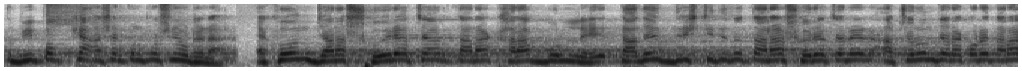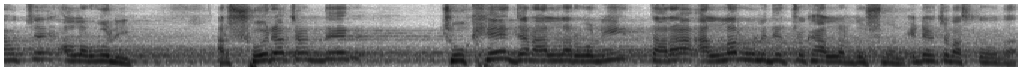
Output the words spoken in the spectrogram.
তো বিপক্ষে আসার কোনো প্রশ্নই ওঠে না। এখন যারা স্বৈরাচার, তারা খারাপ বললে, তাদের দৃষ্টিতে তো তারা স্বৈরাচারের আচরণ যারা করে, তারা হচ্ছে আল্লাহর বলি আর স্বৈরাচারদের চোখে যারা আল্লাহর বলি তারা আল্লাহর বলিদের চোখে আল্লাহর দুশ্মন। এটা হচ্ছে বাস্তবতা।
